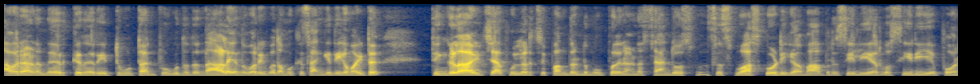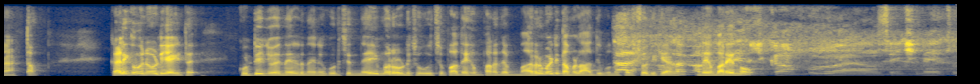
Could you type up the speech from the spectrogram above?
അവരാണ് നേർക്ക് നേർ ഏറ്റുമുട്ടാൻ പോകുന്നത്. നാളെ എന്ന് പറയുമ്പോൾ നമുക്ക് സാങ്കേതികമായിട്ട് തിങ്കളാഴ്ച പുലർച്ചെ പന്ത്രണ്ട് മുപ്പതിനാണ് Santos versus Vasco da Gama Brasileiro Serie പോരാട്ടം. കളിക്ക് മുന്നോടിയായിട്ട് കുട്ടിജോയെ നേരിടുന്നതിനെ കുറിച്ച് നെയ്മറോട് ചോദിച്ചപ്പോൾ അദ്ദേഹം പറഞ്ഞ മറുപടി നമ്മൾ ആദ്യം ഒന്ന് പരിശോധിക്കുകയാണ് അദ്ദേഹം പറയുന്നു de campo é um sentimento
